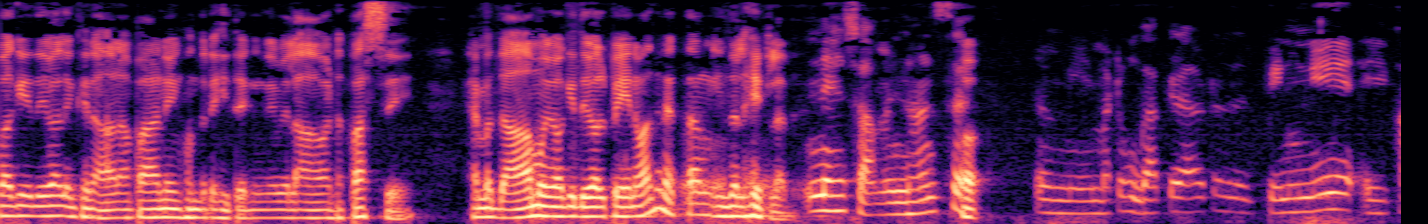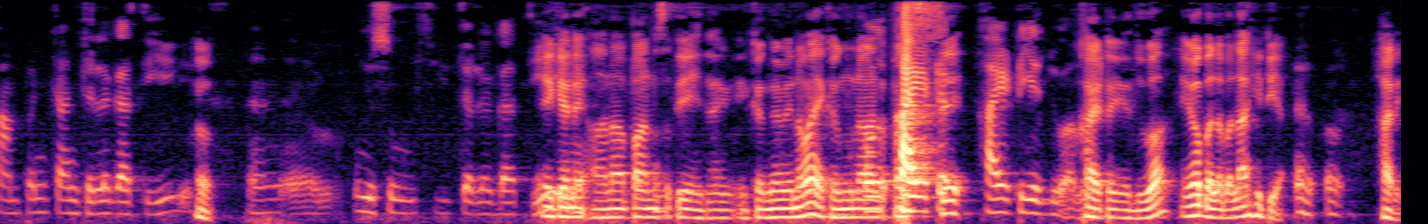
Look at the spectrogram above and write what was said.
වගේ දේවල් කියන ආනාපානයෙන් හොඳට හිතගෙන වෙලා ආවට පස්සේ හැමදාම ඔය වගේ දේවල් පේනවද නැත්නම් ඉඳලා හිටලාද? නෑ ස්වාමීන් වහන්සේ. මේ මට හුඟක් වෙලාවට පෙනුනේ ඒ කම්පන චංචල ගති. උණුසුම් සීතල ගති. ඒ කියන්නේ ආනාපාන සතිය එකඟ වෙනවා එකඟ වුණාට පස්සේ කයට යෙදුවා. කයට යෙදුවා. ඒවා බල බලා හිටියා. හරි.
